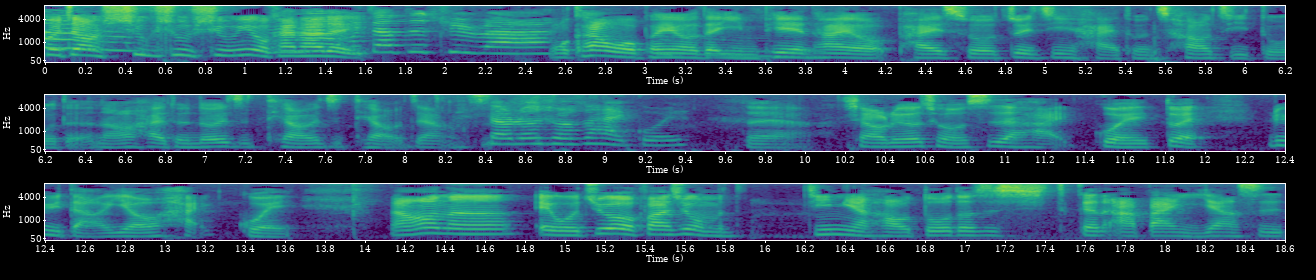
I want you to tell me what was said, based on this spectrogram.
会这样咻咻咻，因为我看他的我们下次去吧。我看我朋友的影片，他有拍说最近海豚超级多的，然后海豚都一直跳，一直跳这样子。小琉球是海龟，对啊，小琉球是海龟，对，绿岛也有海龟。然后呢，哎，我就有发现我们今年好多都是跟阿班一样是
